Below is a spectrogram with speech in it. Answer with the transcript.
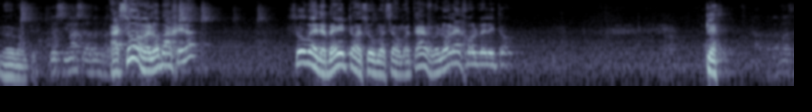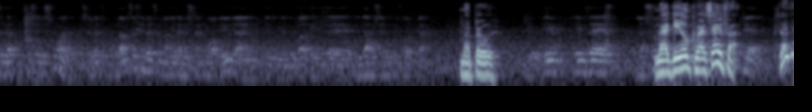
לא הבנתי. אסור, אבל לא באכילה. אסור לדבר איתו, אסור במשא ומתן, אבל לא לאכול ולטעום. כן. מה הפירוש? מהדיוק והסיפא. בסדר,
